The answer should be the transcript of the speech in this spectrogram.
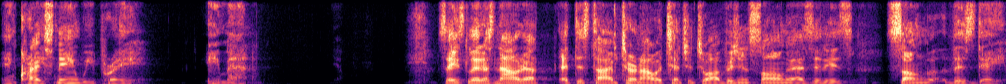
In Christ's name we pray. Amen. Saints, let us now at this time turn our attention to our vision song as it is sung this day.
